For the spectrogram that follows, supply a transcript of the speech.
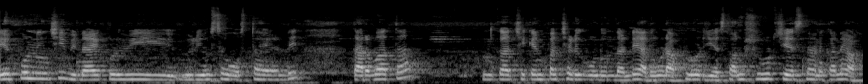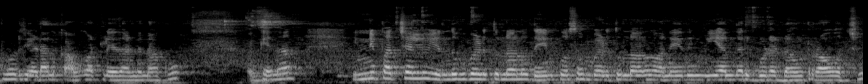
రేపు నుంచి వినాయకుడివి వీడియోస్ వస్తాయండి. తర్వాత ఇంకా చికెన్ పచ్చడి కూడా ఉందండి. అది కూడా అప్లోడ్ చేస్తాను. షూట్ చేసినాను కానీ అప్లోడ్ చేయడానికి అవ్వట్లేదండి నాకు. ఓకేనా? ఇన్ని పచ్చళ్ళు ఎందుకు పెడుతున్నాను? దేనికోసం పెడుతున్నాను? అనేది మీ అందరికి కూడా డౌట్ రావచ్చు.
